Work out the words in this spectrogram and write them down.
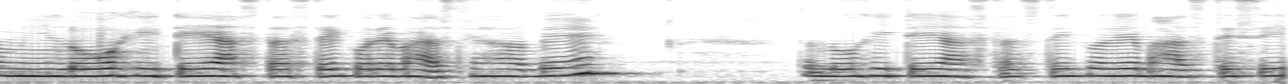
তুমি লো হিটে আস্তে আস্তে করে ভাজতে হবে। তো লো হিটে আস্তে আস্তে করে ভাজতেছি।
